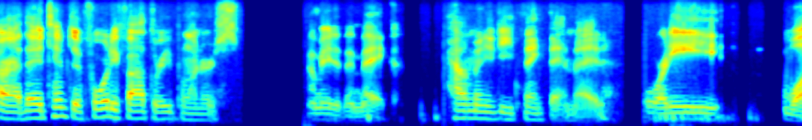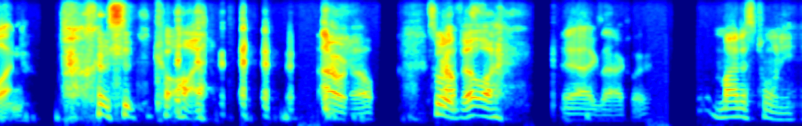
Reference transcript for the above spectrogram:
All right, they attempted 45 three pointers. How many did they make? How many do you think they made? Forty-one. God, I don't know. that's what it felt like. Yeah, exactly. Minus 20.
